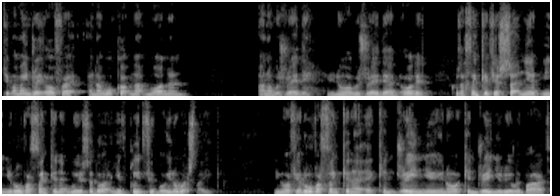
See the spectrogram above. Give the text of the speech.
Took my mind right off it, and I woke up that morning and I was ready. You know, I was ready. I'd the because I think if you're sitting there and you're overthinking it, Lewis, I don't. You've played football, you know what it's like. You know, if you're overthinking it, it can drain you. You know, it can drain you really bad.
